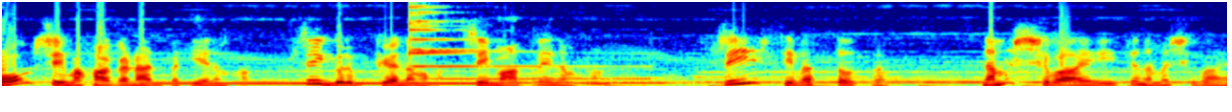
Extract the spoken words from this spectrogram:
ఓం శ్రీ మహాగణాధిపతి నమ. శ్రీ గురుభ్యో నమ. శ్రీ మాత్రే నమ. శ్రీ శివస్తోత్రం నమ శివాయ చ నమ శివాయ.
